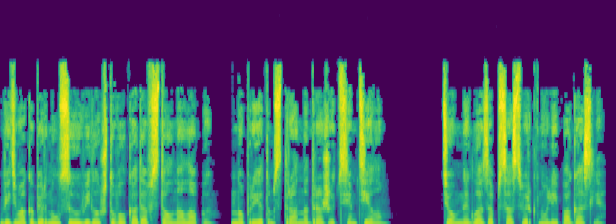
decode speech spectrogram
Ведьмак обернулся и увидел, что волкодав встал на лапы, но при этом странно дрожит всем телом. Темные глаза пса сверкнули и погасли.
